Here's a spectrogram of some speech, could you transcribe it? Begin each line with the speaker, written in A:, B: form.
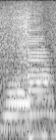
A: Bye.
